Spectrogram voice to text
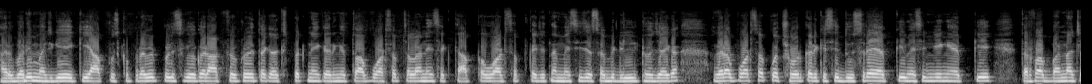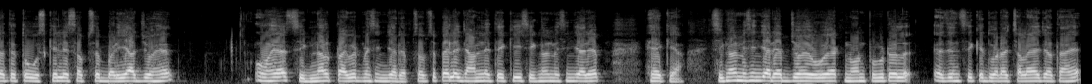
हड़बड़ी मच गई है कि आप उसको प्राइवेट पॉलिसी को अगर आठ फरवरी तक एक्सपेक्ट नहीं करेंगे तो आप व्हाट्सअप चला नहीं सकते। आपका व्हाट्सअप का जितना मैसेज है सभी डिलीट हो जाएगा। अगर आप व्हाट्सअप को छोड़कर किसी दूसरे ऐप की मैसेजिंग ऐप की तरफ़ आप बढ़ना चाहते तो उसके लिए सबसे बढ़िया जो है, वो है सिग्नल प्राइवेट मैसेंजर ऐप सबसे पहले जान लेते हैं कि सिग्नल मैसेंजर ऐप है क्या? सिग्नल मैसेंजर ऐप जो है, वो एक नॉन प्रॉफिटेबल एजेंसी के द्वारा चलाया जाता है,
